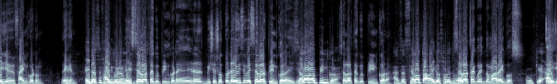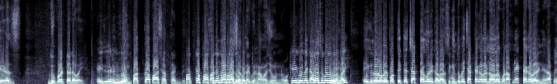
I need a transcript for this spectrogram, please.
এই যে ফাইন কটন দেখেন। এটা হচ্ছে ফাইন কটন এই সেলার থাকবে প্রিন্ট করা। এটার বিশেষত্বটাই হয়েছে ভাই সেলার প্রিন্ট করা এই যে। সেলার হবে পিন করা। সেলার থাকবে প্রিন্ট করা। আচ্ছা সেলার তো আড়াই গজ হবে তো। সেলার থাকবে একদম আড়াই গজ। ওকে এই যে এটা দুপাট্টাটা ভাই। এই যে দেখেন একদম পাক্কা পাঁচ হাত থাকবে। পাক্কা পাঁচ হাজার নামাজ থাকবে নামাজি ওকে এগুলোতে কালার আছে কত করে ভাই? এইগুলোর ভাই প্রত্যেকটা চারটা করে কালার আছে কিন্তু ভাই চারটা কালার নেওয়া লাগবে না। আপনি একটা কালারই নেন আপনি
